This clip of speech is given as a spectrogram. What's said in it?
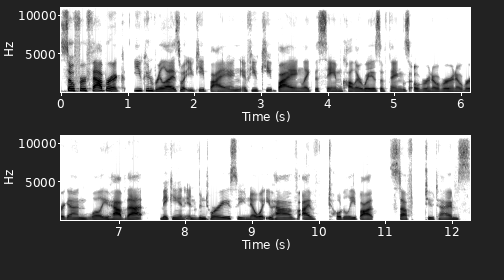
So, for fabric, you can realize what you keep buying. If you keep buying, like, the same colorways of things over and over and over again, well, you have that. Making an inventory so you know what you have. I've totally bought stuff 2 times.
